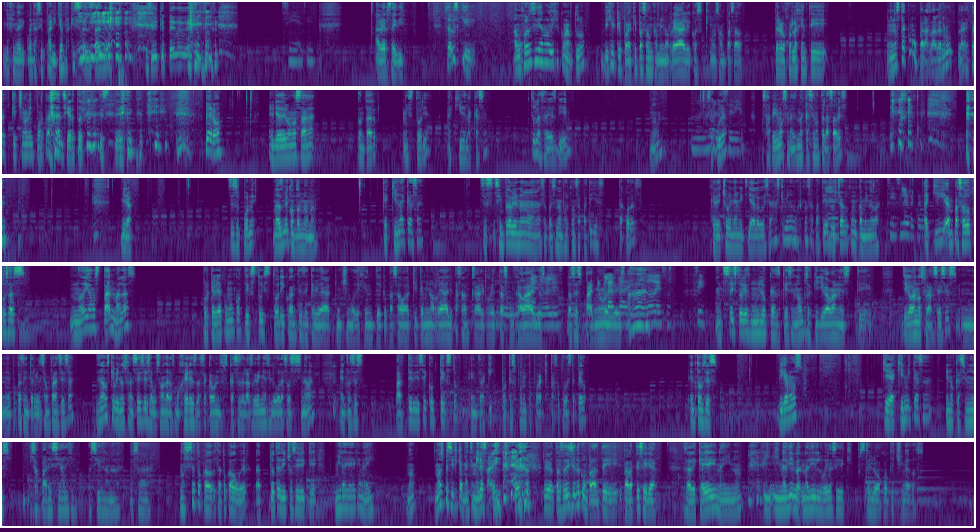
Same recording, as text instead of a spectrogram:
al final de cuentas se paniquean porque se sale sangre. así qué pedo, güey. sí, así es. A ver, Saidi. ¿Sabes que a lo mejor ese día no lo dije con Arturo? Dije que por aquí pasaba un camino real y cosas que nos han pasado. Pero a lo mejor la gente no está como para saberlo. La neta, qué chingón le importa, ¿cierto? este. Pero el día de hoy vamos a contar una historia aquí de la casa. ¿Tú la sabes bien? ¿No? No, yo ¿Segura? No sé bien. O sea, vivimos en la misma casa y no te la sabes. Mira, se supone, una vez me contó mi mamá que aquí en la casa siempre había una. Se aparecía una mujer con zapatillas. ¿Te acuerdas? Que de hecho venía mi tía luego y decía, ah, es que había una mujer con zapatillas, ah, escuchaba cómo caminaba. Sí, sí le recuerdo. Aquí han pasado cosas, no digamos tan malas, porque había como un contexto histórico antes de que había un chingo de gente que pasaba aquí el camino real y pasaban carretas con caballos, los españoles, Ajá. todo eso. Sí. Entonces hay historias muy locas que dicen, no, pues aquí llegaban este llegaban los franceses, en épocas de intervención francesa. Decíamos que venían los franceses y abusaban de las mujeres, las sacaban de sus casas de las greñas y luego las asesinaban. Entonces, parte de ese contexto entra aquí, porque supone que por aquí pasó todo este pedo. Entonces, digamos que aquí en mi casa, en ocasiones, pues, aparece alguien así de la nada. O sea, no sé si te ha tocado, te ha tocado ver. Yo te he dicho así de que, mira, hay alguien ahí, ¿no? No específicamente mires ahí, pero, te lo estoy diciendo como para darte, para esa idea. O sea, de que hay alguien ahí, ¿no? Y, nadie, nadie lo ve así de que pues, estoy loco, qué chingados.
